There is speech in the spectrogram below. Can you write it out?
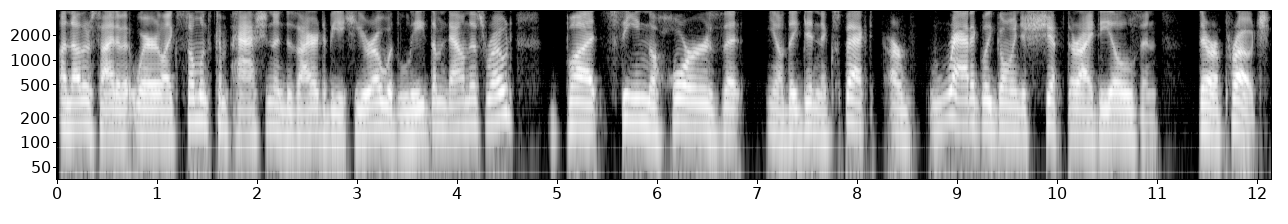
another side of it where like someone's compassion and desire to be a hero would lead them down this road, but seeing the horrors that you know they didn't expect are radically going to shift their ideals and their approach.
